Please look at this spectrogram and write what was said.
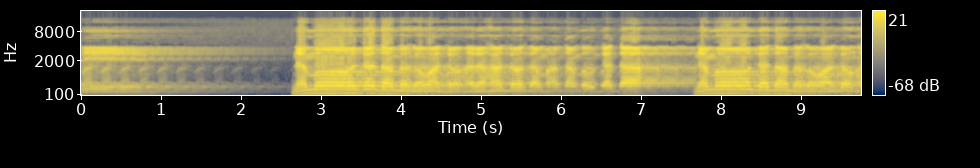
မည်နမောတတဗုဒ္ဓဝတ္တောအရဟတောသမ္မာသမ္ဗုဒ္ဓတ္တနမောတတဗုဒ္ဓဝါတောအ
